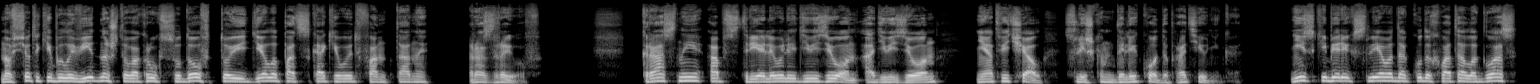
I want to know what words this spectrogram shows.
но все-таки было видно, что вокруг судов то и дело подскакивают фонтаны разрывов. Красные обстреливали дивизион, а дивизион не отвечал слишком далеко до противника. Низкий берег слева, докуда хватало глаз,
